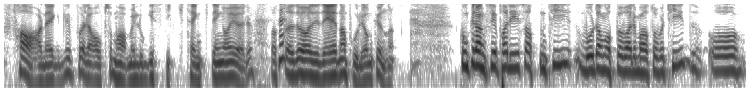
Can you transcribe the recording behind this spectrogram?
faren egentlig for alt som har med logistikktenkning å gjøre. At det var det Napoleon kunne. Konkurranse i Paris 1810. Hvordan oppbevare mat over tid. og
